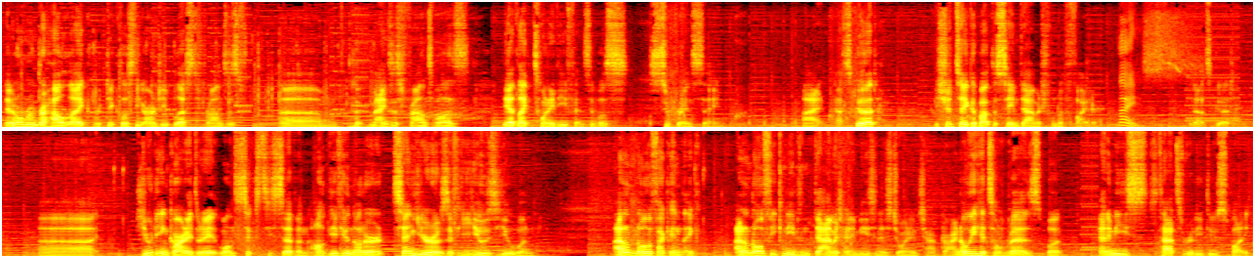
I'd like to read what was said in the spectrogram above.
They don't remember how like ridiculously RNG blessed Franz's um, Mangs's Franz was. He had like 20 defense. It was super insane. Alright, that's good. He should take about the same damage from the fighter. Nice. That's good. Uh, Judy Incarnate donate 167. I'll give you another 10 euros if you use Ewan. I don't know if I can like I don't know if he can even damage enemies in his joining chapter. I know he hits on res, but enemies' stats really do spike.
